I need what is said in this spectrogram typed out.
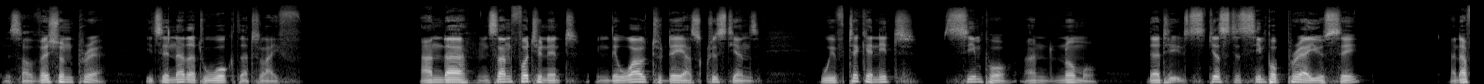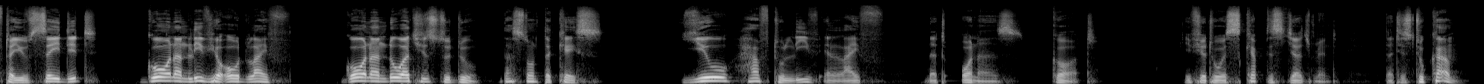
the salvation prayer, it's another to walk that life. And uh, it's unfortunate in the world today as Christians, we've taken it simple and normal. That it's just a simple prayer you say, and after you've said it, go on and live your old life. Go on and do what you used to do. That's not the case. You have to live a life that honors God if you're to escape this judgment that is to come.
